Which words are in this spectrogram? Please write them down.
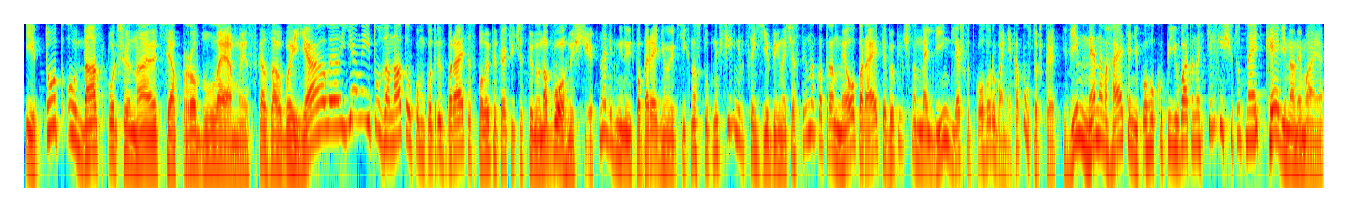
І тут у нас починаються проблеми, сказав би я, але я не йду за натовпом, котрий збирається спалити третю частину на вогнищі. На відміну від попереднього і всіх наступних фільмів, це єдина частина, котра не опирається виключно на лінь для швидкого рубання капусточки. Він не намагається нікого копіювати настільки, що тут навіть Кевіна немає.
